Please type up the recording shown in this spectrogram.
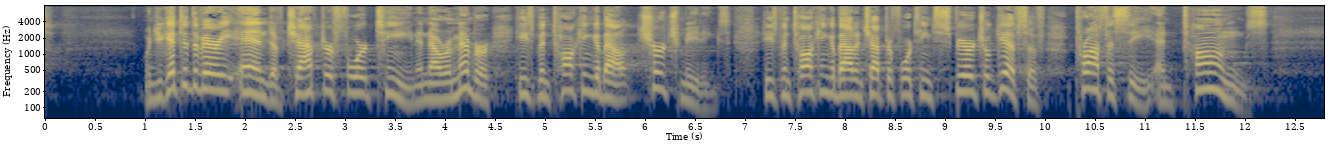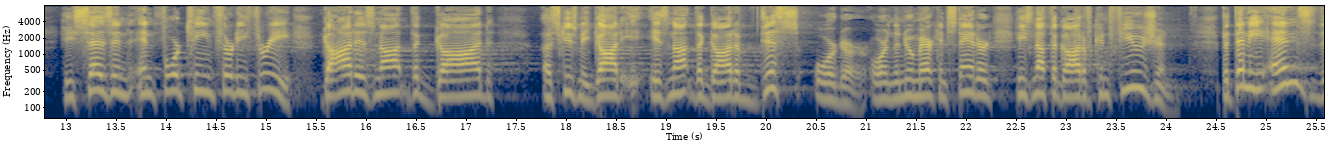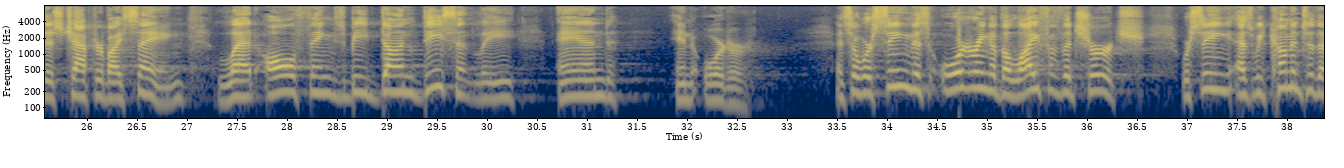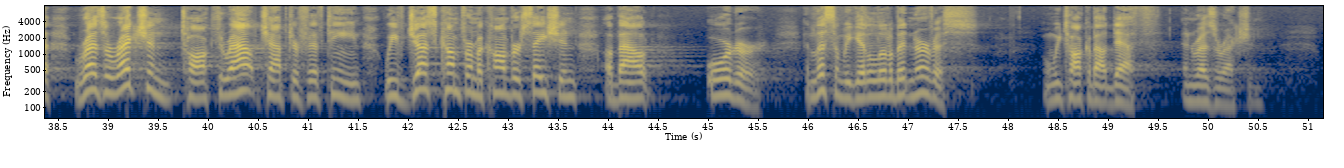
When you get to the very end of chapter 14, and now remember, he's been talking about church meetings. He's been talking about in chapter 14 spiritual gifts of prophecy and tongues he says in, in 1433, God is not the God, excuse me, God is not the God of disorder, or in the New American Standard, He's not the God of confusion. But then he ends this chapter by saying, Let all things be done decently and in order. And so we're seeing this ordering of the life of the church we're seeing as we come into the resurrection talk throughout chapter 15, we've just come from a conversation about order. And listen, we get a little bit nervous when we talk about death and resurrection.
